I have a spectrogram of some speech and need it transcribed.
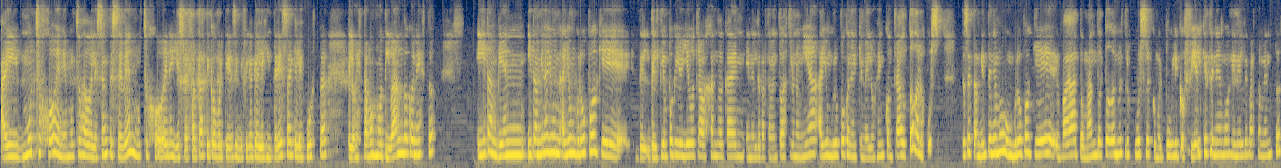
hay muchos jóvenes, muchos adolescentes, se ven muchos jóvenes y eso es fantástico porque significa que les interesa, que les gusta, que los estamos motivando con esto. Y también, y también hay, un, hay un grupo que, del, tiempo que yo llevo trabajando acá en, en, el Departamento de Astronomía, hay un grupo con el que me los he encontrado todos los cursos. Entonces también tenemos un grupo que va tomando todos nuestros cursos como el público fiel que tenemos en el departamento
